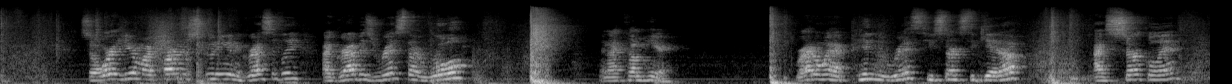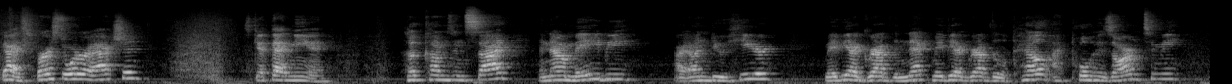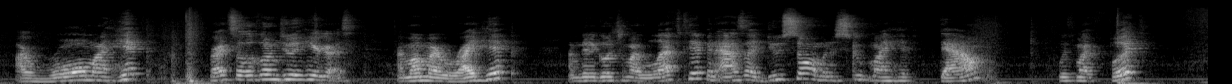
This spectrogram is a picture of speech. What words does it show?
So we're here, my partner's scooting in aggressively. I grab his wrist, I roll, and I come here. Right away, I pin the wrist. He starts to get up. I circle in. Guys, first order of action. Let's get that knee in. Hook comes inside, and now maybe I undo here. Maybe I grab the neck, maybe I grab the lapel, I pull his arm to me, I roll my hip, right? So look what I'm doing here, guys. I'm on my right hip, I'm gonna go to my left hip, and as I do so, I'm gonna scoop my hip down with my foot.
